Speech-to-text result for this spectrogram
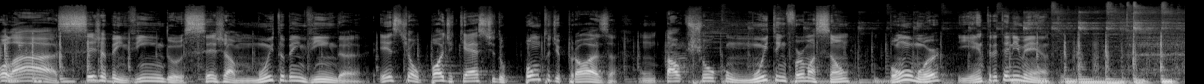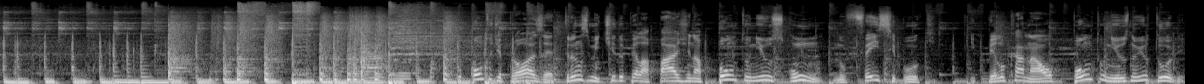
Olá, seja bem-vindo, seja muito bem-vinda. Este é o podcast do Ponto de Prosa, um talk show com muita informação, bom humor e entretenimento. O Ponto de Prosa é transmitido pela página Ponto News 1 no Facebook e pelo canal Ponto News no YouTube.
